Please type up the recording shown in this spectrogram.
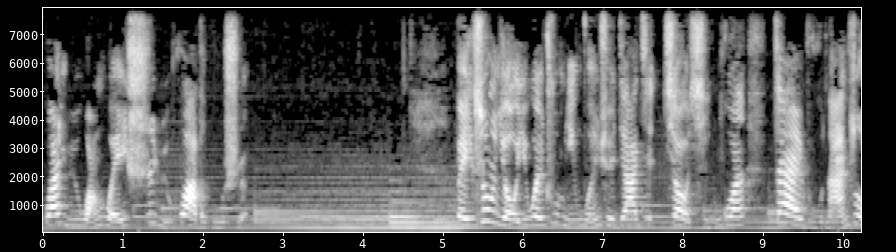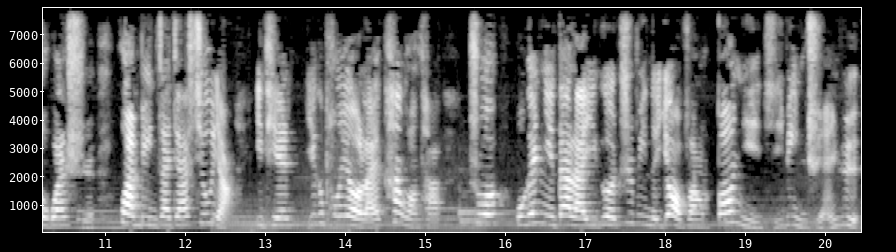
关于王维诗与画的故事。北宋有一位著名文学家叫叫秦观，在汝南做官时患病在家休养。一天，一个朋友来看望他，说。我给你带来一个治病的药方，帮你疾病痊愈。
